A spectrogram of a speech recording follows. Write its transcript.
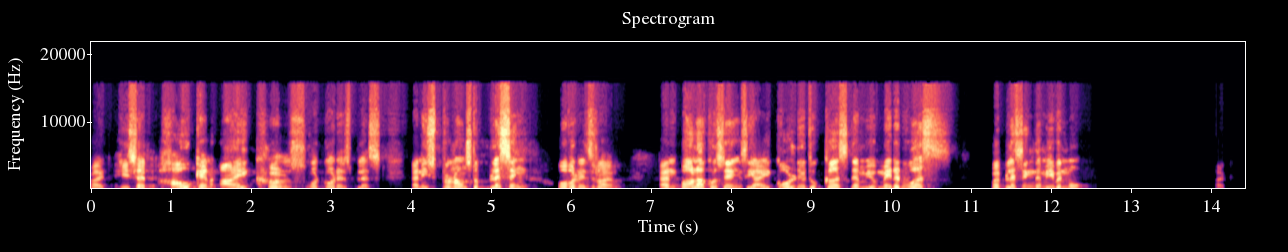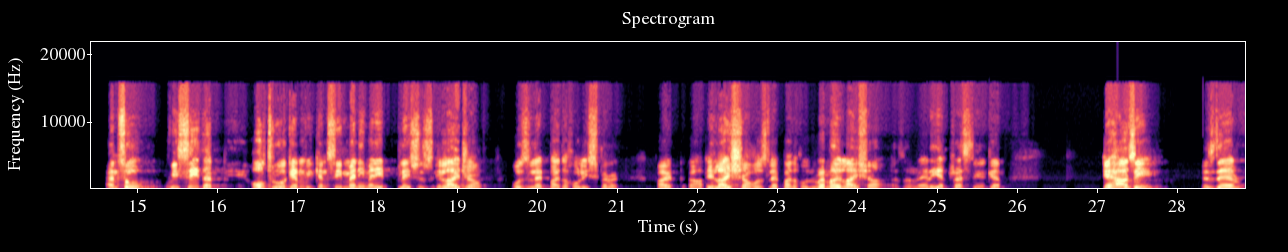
Right? He said, How can I curse what God has blessed? And he's pronounced a blessing over Israel. And Balak was saying, See, I called you to curse them, You've made it worse by blessing them even more. Right. And so we see that all through, again, we can see many, many places Elijah was led by the Holy Spirit. Right? Uh, Elisha was led by the Holy Remember Elisha? That's very interesting again. Gehazi is there.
